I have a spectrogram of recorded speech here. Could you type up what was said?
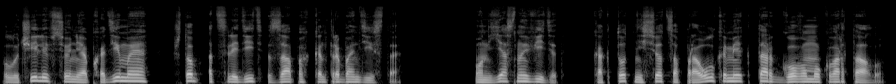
получили все необходимое, чтобы отследить запах контрабандиста. Он ясно видит, как тот несется проулками к торговому кварталу.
